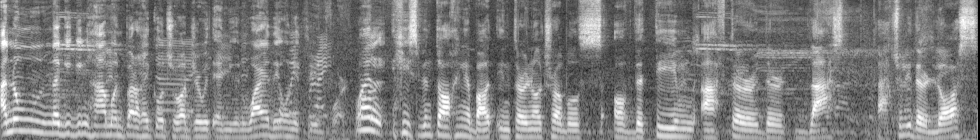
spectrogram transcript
Anong nagiging hamon para kay Coach Roger with NU and why are they only 3 and 4? Well, he's been talking about internal troubles of the team after their last, actually their loss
